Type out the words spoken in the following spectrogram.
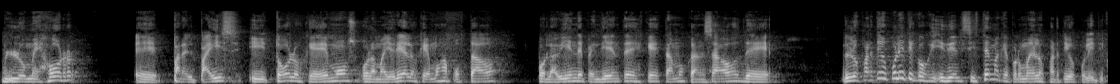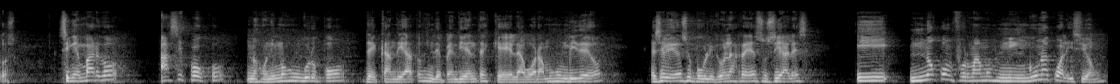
lo mejor eh, para el país y todos los que hemos, o la mayoría de los que hemos apostado por la vía independiente es que estamos cansados de los partidos políticos y del sistema que promueven los partidos políticos. Sin embargo, hace poco nos unimos un grupo de candidatos independientes que elaboramos un video. Ese video se publicó en las redes sociales y no conformamos ninguna coalición,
